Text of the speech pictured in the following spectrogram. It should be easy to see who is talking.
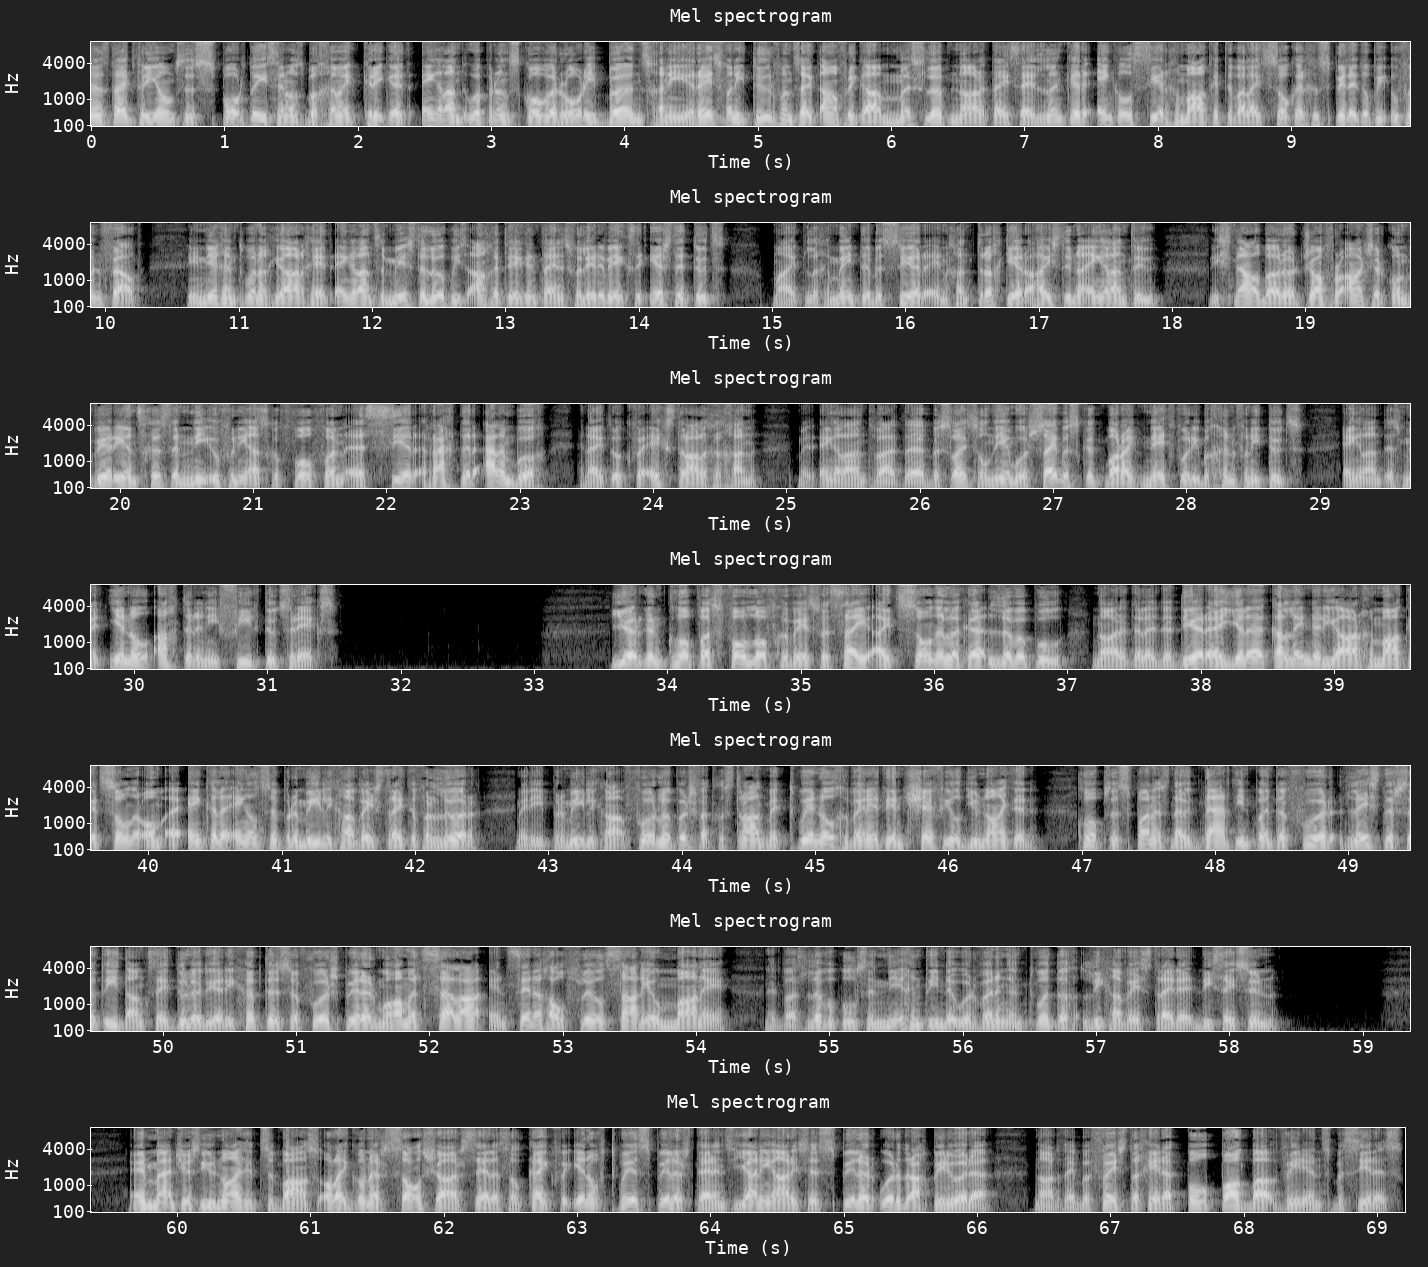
Speaker 1: Dis tyd vir die jongste sportnuus en ons begin met cricket. Engeland openingskolwer Rory Burns gaan die res van die toer van Suid-Afrika misloop nadat hy sy linker enkel seer gemaak het terwyl hy sokker gespeel het op die oefenveld. Die 29-jarige het Engeland se meeste lopies aangeteken tydens verlede week se eerste toets, maar hy het ligamente beseer en gaan terugkeer huis toe na Engeland toe. Die snelbouler Geoffrey Archer kon weer eens gister nie oefen nie as gevolg van 'n seer regter elmboog en hy het ook vir ekstrale gegaan met Engeland wat 'n besluit sal neem oor sy beskikbaarheid net voor die begin van die toets. Engeland is met 1-0 agter in die viertoetsreeks. Jurgen Klopp was vol lof gewees vir sy uitsonderlike Liverpool nadat hulle dit deur 'n hele kalenderjaar gemaak het sonder om 'n enkele Engelse Premier League wedstryd te verloor met die Premier League voorlopers wat gisterand met 2-0 gewen het teen Sheffield United. Klopp se span is nou 13 punte voor Leicester City danksy doele deur Egipte se voorspeler Mohamed Salah en Senegal vleuel Sadio Mane. Dit was Liverpool se 19de oorwinning in 20 liga wedstryde die seisoen. En Manchester United se baas Ole Gunnar Solskjaer sê hulle sal kyk vir een of twee spelers tydens Januarie se speleroordragperiode nadat hy bevestig het dat Paul Pogba weer eens beseer is.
